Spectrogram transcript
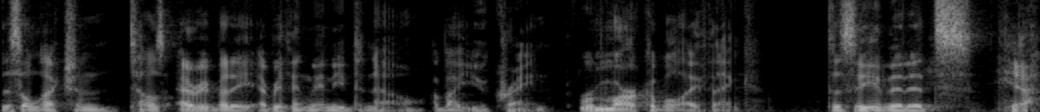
this election tells everybody everything they need to know about Ukraine. Remarkable, I think, to see that it's Yeah.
